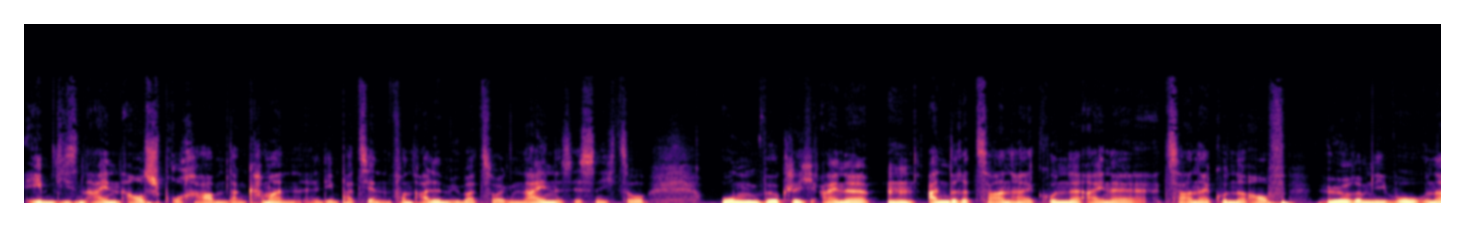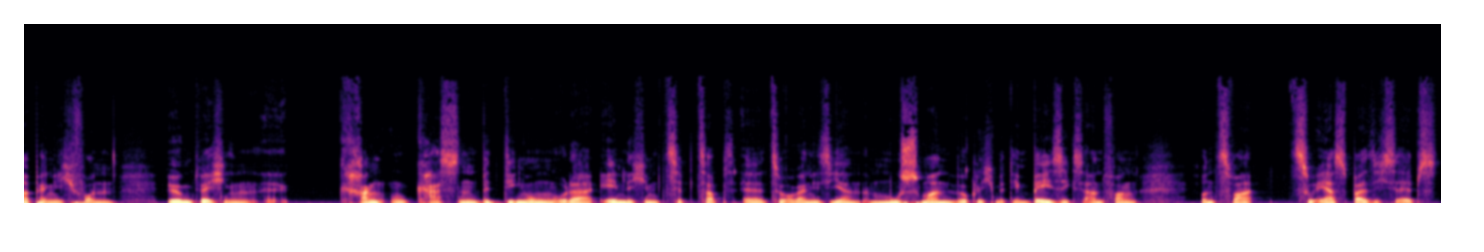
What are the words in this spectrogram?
eben diesen einen Ausspruch haben, dann kann man den Patienten von allem überzeugen. Nein, es ist nicht so um wirklich eine andere Zahnheilkunde, eine Zahnheilkunde auf höherem Niveau, unabhängig von irgendwelchen äh, Krankenkassenbedingungen oder ähnlichem Zipzap äh, zu organisieren, muss man wirklich mit den Basics anfangen. Und zwar zuerst bei sich selbst,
